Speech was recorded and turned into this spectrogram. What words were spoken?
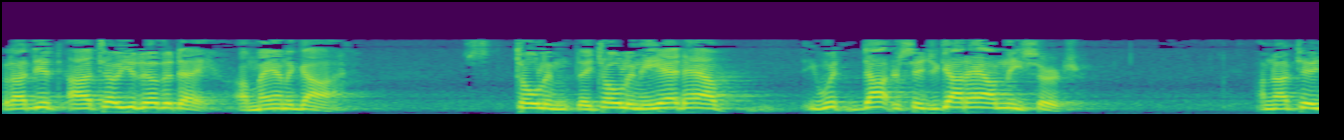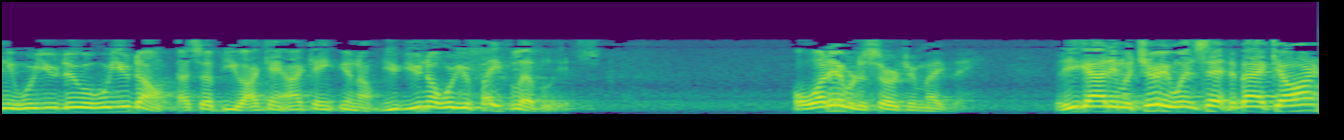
But I did, I tell you the other day, a man of God told him, they told him he had to have, he went, to the doctor said you gotta have knee surgery. I'm not telling you who you do or who you don't. That's up to you. I can't, I can't, you know, you, you know where your faith level is. Or whatever the surgery may be. But he got him a chair, he went and sat in the backyard.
